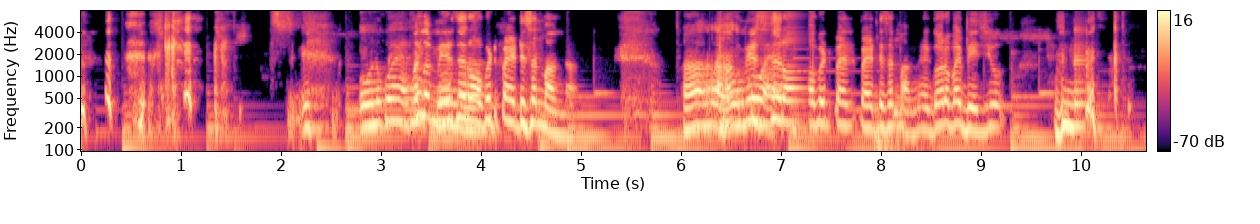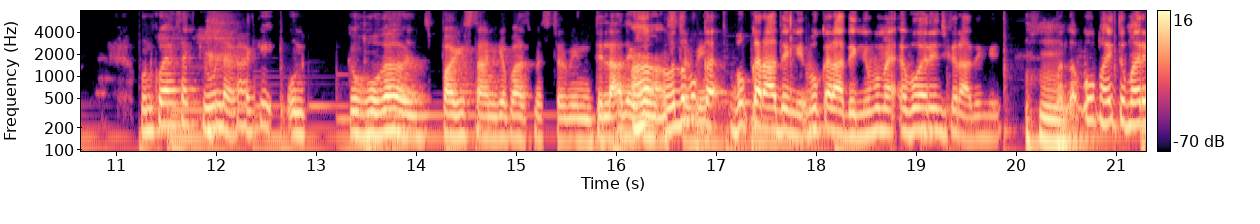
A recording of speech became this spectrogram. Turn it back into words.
उनको मतलब मेरे से रॉबर्ट पैटिसन मांगना। हाँ, हाँ मेरे से रॉबर्ट पैटिसन मांगना गौरव भाई भेजियो। उनको ऐसा क्यों लगा कि उन तो होगा पाकिस्तान के पास मिस्टर बीन दिला देगा हाँ, मतलब वो कर, वो करा देंगे वो करा देंगे वो मैं, वो अरेंज करा देंगे। हम्म। मतलब वो भाई तुम्हारे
